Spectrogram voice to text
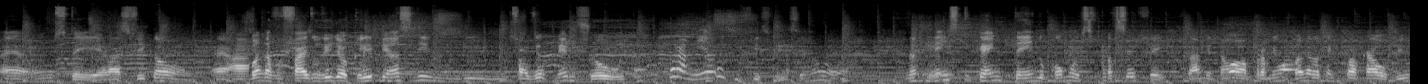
É, não sei, elas ficam. É, a banda faz um videoclipe antes de, de fazer o primeiro show. Então, pra mim é muito difícil isso. Não, não, nem sequer entendo como isso pode ser feito, sabe? Então, ó, pra mim, uma banda ela tem que tocar ao vivo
